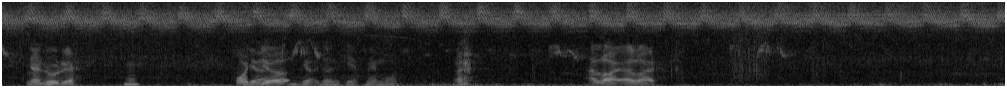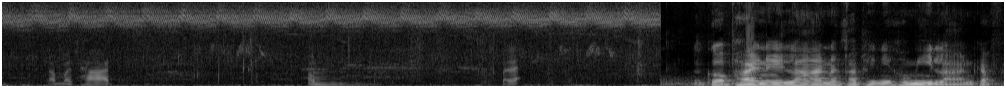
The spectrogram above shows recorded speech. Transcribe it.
ๆเนี่ยดูดิโคตรเยอะ เยอะจนเก็บไม่หมด อร่อยอร่อย ธรรมชาติอืมแล้วก็ภายในร้านนะครับที่นี่เขามีร้านกาแฟ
